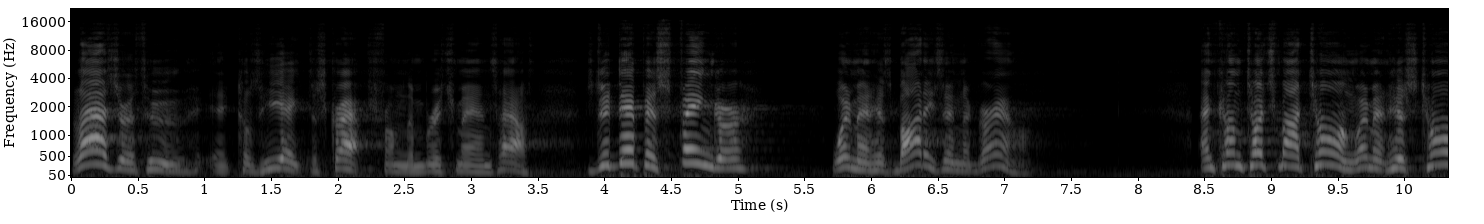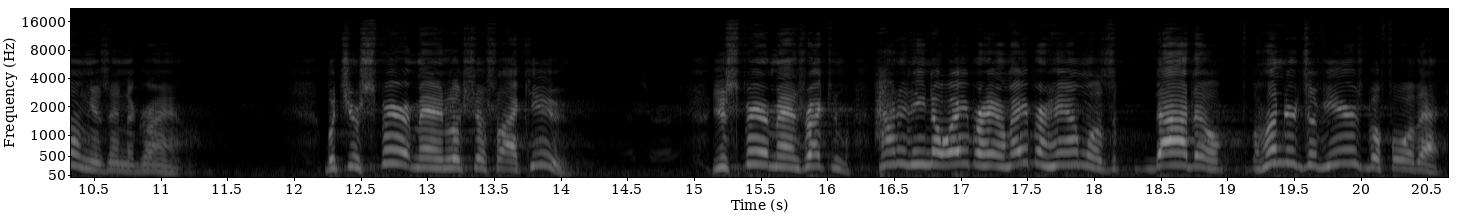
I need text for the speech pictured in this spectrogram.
Lazarus, who, because he ate the scraps from the rich man's house, to dip his finger, wait a minute, his body's in the ground. And come touch my tongue. Wait a minute, his tongue is in the ground. But your spirit man looks just like you. Your spirit man's recognizable. How did he know Abraham? Abraham was died hundreds of years before that.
